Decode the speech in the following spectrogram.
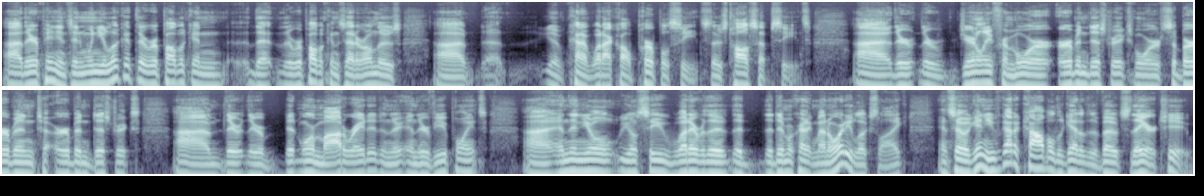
uh, their opinions. And when you look at the Republican, the, the Republicans that are on those, uh, uh, you know, kind of what I call purple seats, those toss-up seats. Uh, they're they're generally from more urban districts, more suburban to urban districts. Um, they're they're a bit more moderated in their in their viewpoints, uh, and then you'll you'll see whatever the, the, the Democratic minority looks like. And so again, you've got to cobble together the votes there too.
